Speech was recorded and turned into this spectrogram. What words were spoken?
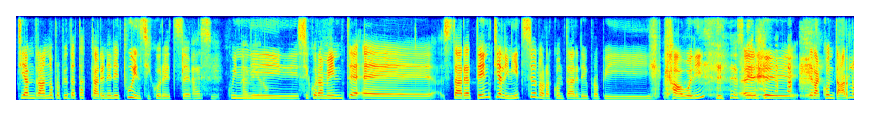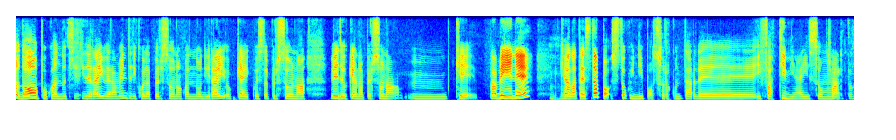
ti andranno proprio ad attaccare nelle tue insicurezze. Eh sì, Quindi sicuramente è stare attenti all'inizio, non raccontare dei propri cavoli e, e raccontarlo dopo, quando ti fiderai veramente di quella persona, quando dirai ok, questa persona vedo che è una persona mm, che va bene, che ha la testa a posto, quindi posso raccontarle i fatti miei, insomma. certo.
